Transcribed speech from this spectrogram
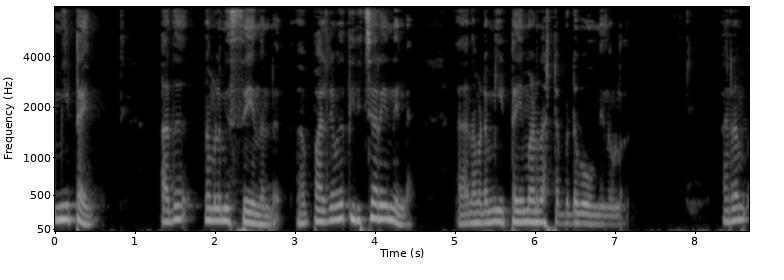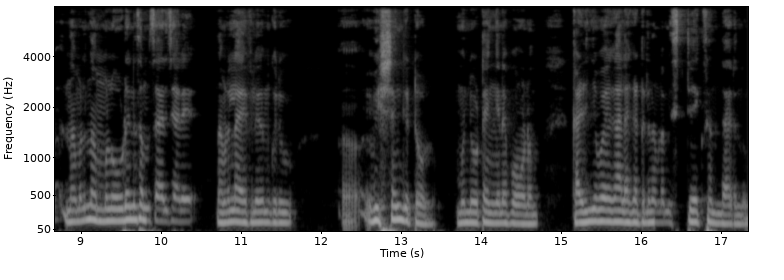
മീ ടൈം അത് നമ്മൾ മിസ് ചെയ്യുന്നുണ്ട്. പലരും അത് തിരിച്ചറിയുന്നില്ല. നമ്മുടെ മീ ടൈമാണ് നഷ്ടപ്പെട്ടു പോകുന്നതെന്നുള്ളത് കാരണം നമ്മൾ നമ്മളോട് തന്നെ സംസാരിച്ചാലേ നമ്മുടെ ലൈഫിൽ നമുക്കൊരു വിഷം കിട്ടുള്ളൂ മുന്നോട്ട് എങ്ങനെ പോകണം? കഴിഞ്ഞു പോയ കാലഘട്ടത്തിൽ നമ്മുടെ മിസ്റ്റേക്സ് എന്തായിരുന്നു?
